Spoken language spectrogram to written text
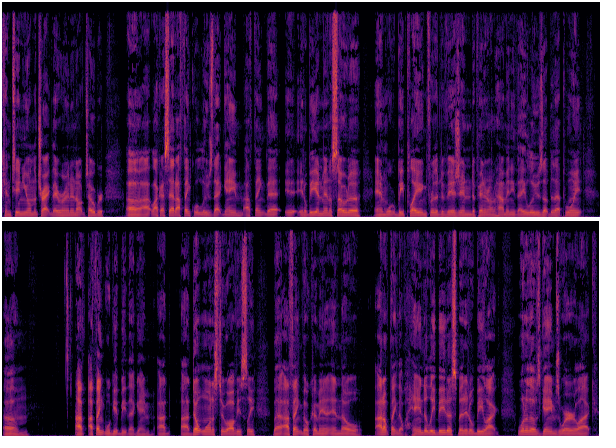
continue on the track they were in in October. Uh, I, like I said, I think we'll lose that game. I think that it, will be in Minnesota, and we'll be playing for the division, depending on how many they lose up to that point. Um, I, I think we'll get beat that game. I, I don't want us to, obviously, but I think they'll come in and they'll. I don't think they'll handily beat us, but it'll be like one of those games where like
